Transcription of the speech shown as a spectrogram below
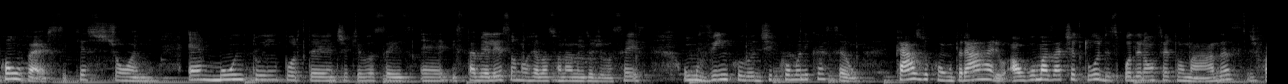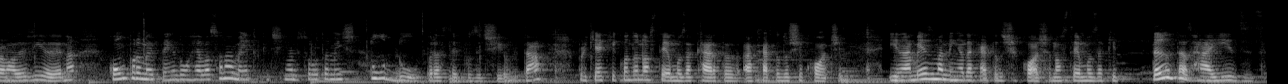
Converse, questione. É muito importante que vocês é, estabeleçam no relacionamento de vocês um vínculo de comunicação. Caso contrário, algumas atitudes poderão ser tomadas de forma leviana, comprometendo um relacionamento que tinha absolutamente tudo para ser positivo, tá? Porque aqui quando nós temos a carta, a carta do chicote e na mesma linha da carta do chicote nós temos aqui tantas raízes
